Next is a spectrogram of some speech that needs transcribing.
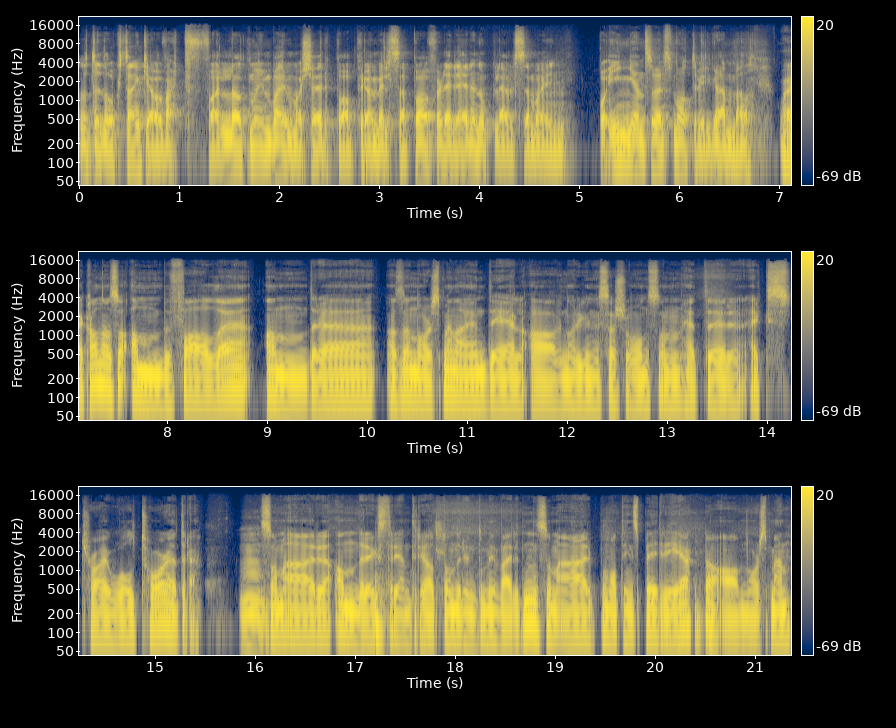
Og til dere tenker jeg i hvert fall at man bare må kjøre på og prøve å melde seg på, for dette er en opplevelse man på ingen som helst måte vil glemme. da. Og jeg kan også anbefale andre Altså Norseman er jo en del av en organisasjon som heter X-Tri World Tour, heter det. Som er andre ekstremtriatlon rundt om i verden, som er på en måte inspirert da, av Norseman.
